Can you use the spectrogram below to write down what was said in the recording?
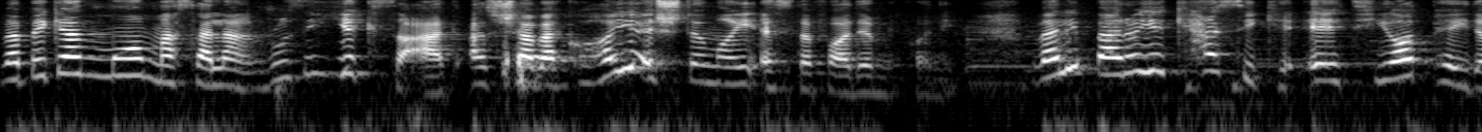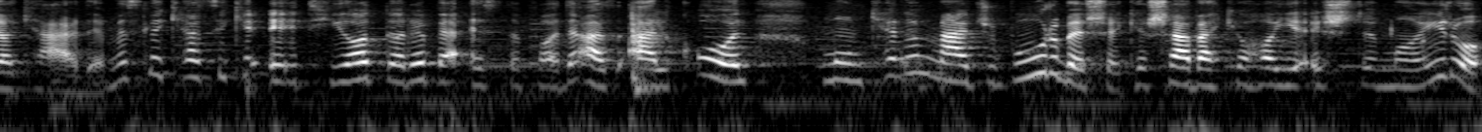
و بگن ما مثلا روزی یک ساعت از شبکه های اجتماعی استفاده می‌کنیم. ولی برای کسی که اعتیاد پیدا کرده مثل کسی که اعتیاد داره به استفاده از الکل ممکنه مجبور بشه که شبکه های اجتماعی رو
